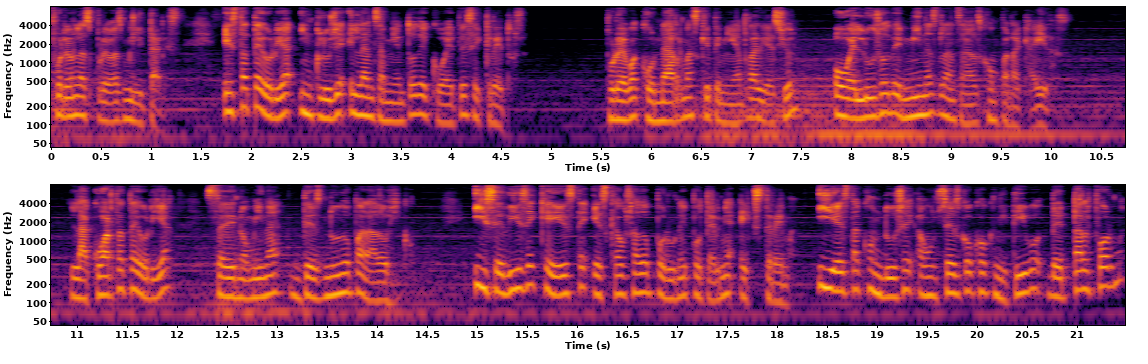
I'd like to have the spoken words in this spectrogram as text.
fueron las pruebas militares. Esta teoría incluye el lanzamiento de cohetes secretos, prueba con armas que tenían radiación o el uso de minas lanzadas con paracaídas. La cuarta teoría se denomina desnudo paradójico y se dice que este es causado por una hipotermia extrema y esta conduce a un sesgo cognitivo de tal forma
